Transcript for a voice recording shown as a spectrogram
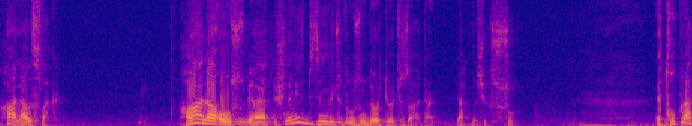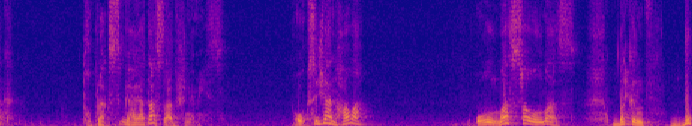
hala ıslak. Hala onsuz bir hayat düşünemeyiz. Bizim vücudumuzun dört ölçü zaten yaklaşık su. E toprak. Topraksız bir hayat asla düşünemeyiz. Oksijen, hava. Olmazsa olmaz. Bakın bu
